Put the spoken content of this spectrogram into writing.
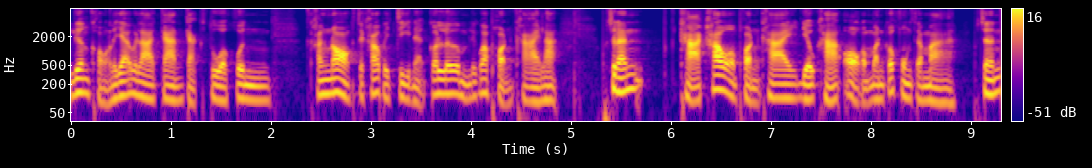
เรื่องของระยะเวลาการกักตัวคนข้างนอกจะเข้าไปจีนเนี่ยก็เริ่มเรียกว่าผ่อนคลายละ เพราะฉะนั้น ขาเข้าผ่อนคลาย เดี๋ยวขาออกมันก็คงจะมา เพราะฉะนั้น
